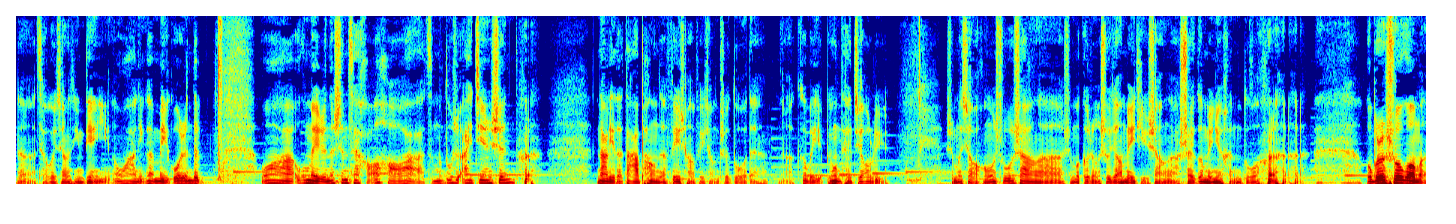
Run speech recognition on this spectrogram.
啊才会相信电影。哇，你看美国人的，哇，欧美人的身材好好啊，怎么都是爱健身？那里的大胖子非常非常之多的啊，各位也不用太焦虑。什么小红书上啊，什么各种社交媒体上啊，帅哥美女很多。我不是说过吗？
